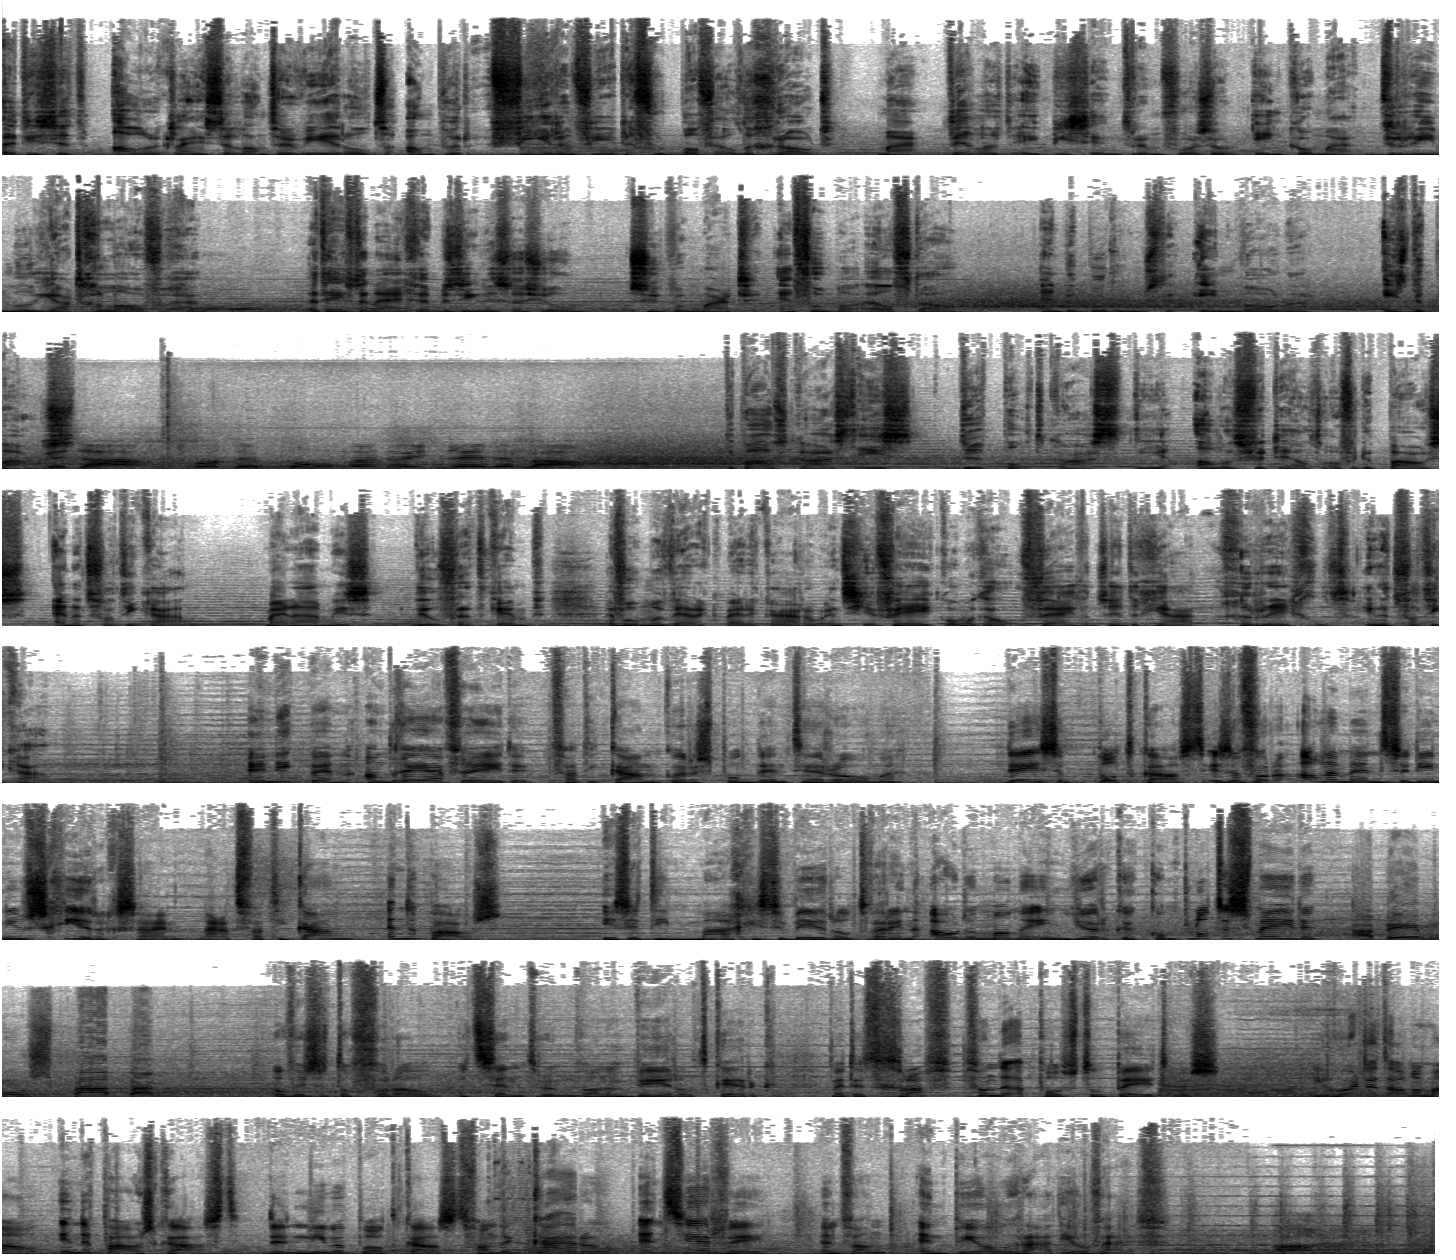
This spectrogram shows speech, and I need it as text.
Het is het allerkleinste land ter wereld, amper 44 voetbalvelden groot. Maar wel het epicentrum voor zo'n 1,3 miljard gelovigen. Het heeft een eigen benzinestation, supermarkt en voetbalelftal. En de beroemdste inwoner is de paus. Bedankt voor de bloemen uit Nederland. De Pauscast is de podcast die je alles vertelt over de paus en het Vaticaan. Mijn naam is Wilfred Kemp en voor mijn werk bij de KRO-NCRV kom ik al 25 jaar geregeld in het Vaticaan. En ik ben Andrea Vrede, Vaticaan-correspondent in Rome. Deze podcast is er voor alle mensen die nieuwsgierig zijn naar het Vaticaan en de paus. Is het die magische wereld waarin oude mannen in jurken complotten smeden? Habemus papam. Of is het toch vooral het centrum van een wereldkerk met het graf van de apostel Petrus? Je hoort het allemaal in de Pauscast, de nieuwe podcast van de KRO NCRV en van NPO Radio 5.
